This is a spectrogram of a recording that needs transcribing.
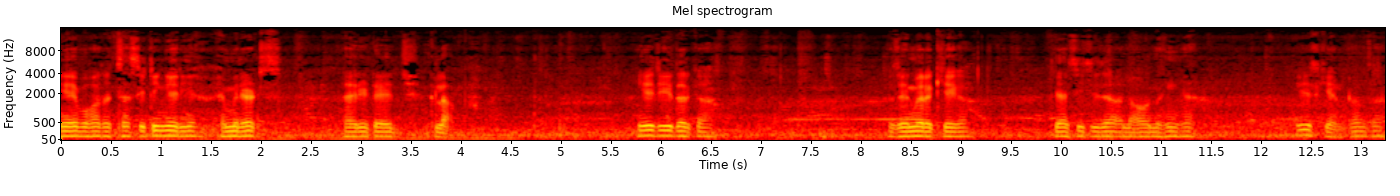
ये बहुत अच्छा sitting area Emirates Heritage Club ये जी इधर का जहन में रखिएगा कि ऐसी चीज़ें अलाउ नहीं है। ये इसकी एंट्रेंस है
